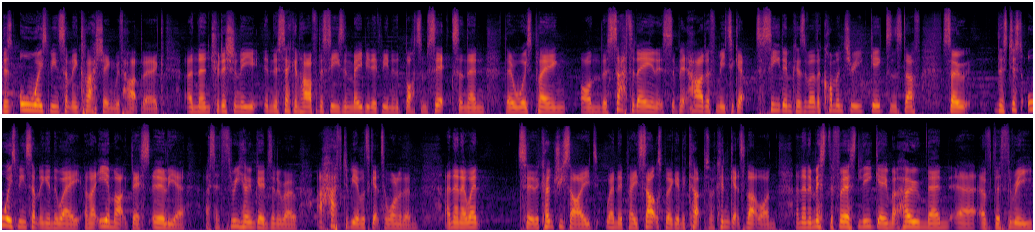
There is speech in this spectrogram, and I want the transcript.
there's always been something clashing with Hartberg. And then traditionally in the second half of the season, maybe they've been in the bottom six, and then they're always playing on the Saturday, and it's a bit harder for me to get to see them because of other commentary gigs and stuff. So there's just always been something in the way. And I earmarked this earlier. I said three home games in a row. I have to be able to get to one of them. And then I went to the countryside when they played Salzburg in the cup, so I couldn't get to that one. And then I missed the first league game at home then uh, of the three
